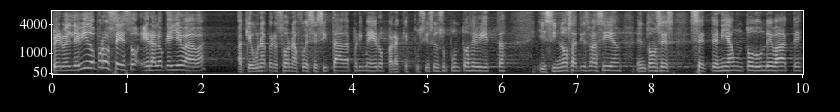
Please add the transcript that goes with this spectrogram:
Pero el debido proceso era lo que llevaba a que una persona fuese citada primero para que expusiese sus puntos de vista y si no satisfacían, entonces se tenía un, todo un debate,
